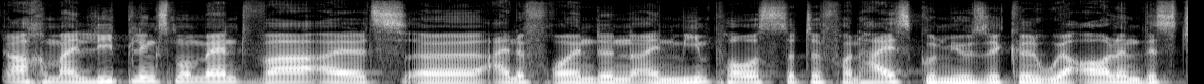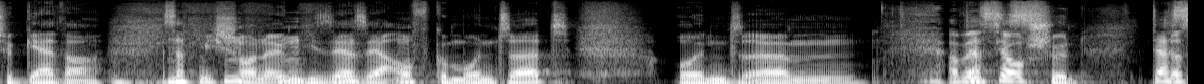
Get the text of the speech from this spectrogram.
Ach, mein Lieblingsmoment war, als äh, eine Freundin ein Meme postete von High School Musical We're All in This Together. Das hat mich schon irgendwie sehr, sehr aufgemuntert. Und ähm, Aber Das ist ja auch ist- schön. das, ist,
